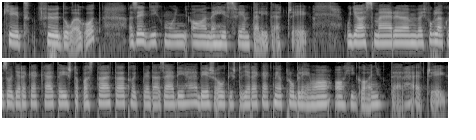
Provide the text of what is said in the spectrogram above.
két fő dolgot. Az egyik mondj a nehéz fémtelítettség. Ugye azt már, vagy foglalkozó gyerekekkel te is tapasztaltad, hogy például az ADHD és autista gyerekeknél probléma a higany terheltség.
